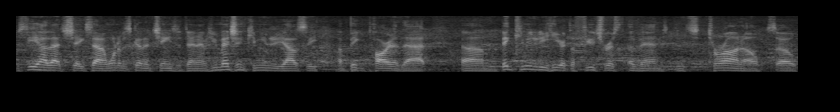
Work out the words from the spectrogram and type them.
We'll see how that shakes out. I wonder if it's going to change the dynamics. You mentioned community, obviously, a big part of that. Um, big community here at the Futurist event in Toronto, so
